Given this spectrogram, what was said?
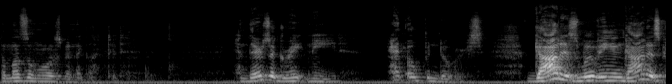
the Muslim world has been neglected. And there's a great need and open doors. God is moving and God is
